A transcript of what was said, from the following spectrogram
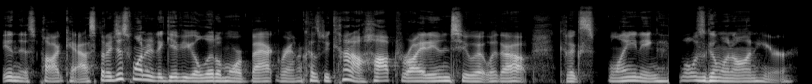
in this podcast, but I just wanted to give you a little more background because we kind of hopped right into it without explaining what was going on here.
